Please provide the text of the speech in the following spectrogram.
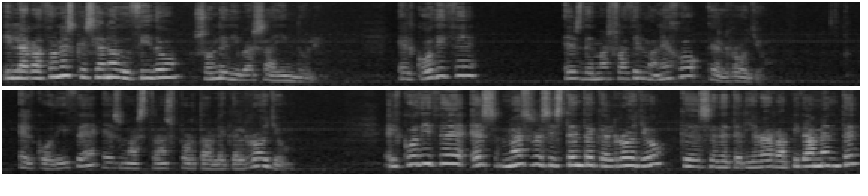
y las razones que se han aducido son de diversa índole. El códice es de más fácil manejo que el rollo. El códice es más transportable que el rollo. El códice es más resistente que el rollo, que se deteriora rápidamente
